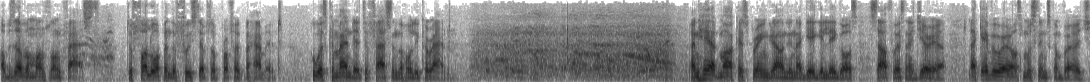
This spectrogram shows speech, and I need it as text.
observe a month-long fast to follow up in the footsteps of Prophet Muhammad, who was commanded to fast in the Holy Quran. And here at Markaz Praying Ground in Agege, Lagos, southwest Nigeria, like everywhere else Muslims converge,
